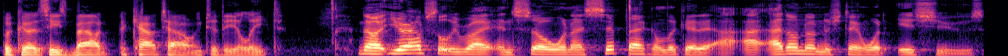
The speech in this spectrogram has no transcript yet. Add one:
because he's about kowtowing to the elite. No, you're absolutely right. And so when I sit back and look at it, I, I don't understand what issues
